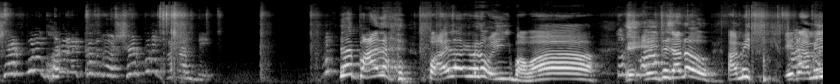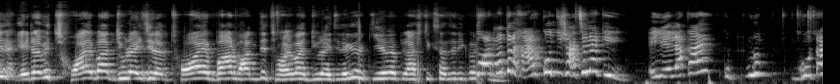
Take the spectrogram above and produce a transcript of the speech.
শের ঘরে রাখতে হবে ঘরে রাখবে এই বাবা। এইটা জানো আমি এটা আমি এটা আমি ছয় বার জুড়াইছিলাম ছয় বার ভাগ দিয়ে ছয় বার জুড়াইছি দেখো কীভাবে প্লাস্টিক সার্জারি করছি? তোর মতন হার কঞ্চুস আছে নাকি? এই এলাকায় পুরো গোটা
